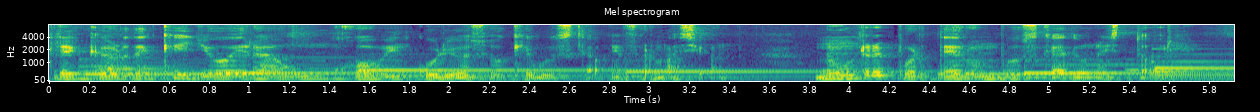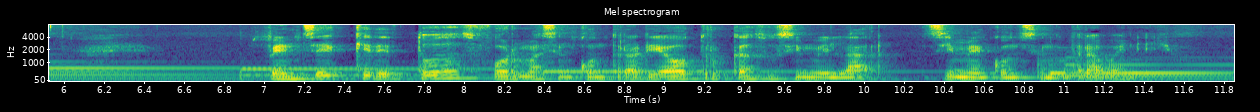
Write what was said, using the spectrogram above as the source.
recordé que yo era un joven curioso que buscaba información, no un reportero en busca de una historia. Pensé que de todas formas encontraría otro caso similar si me concentraba en ello.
